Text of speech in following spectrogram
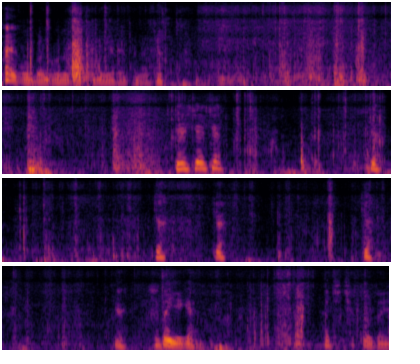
Hay kurban dur. Gel gel gel. Gel. Gel. Gel. Gel. Şurada ye gel. Hadi çık orada ye.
